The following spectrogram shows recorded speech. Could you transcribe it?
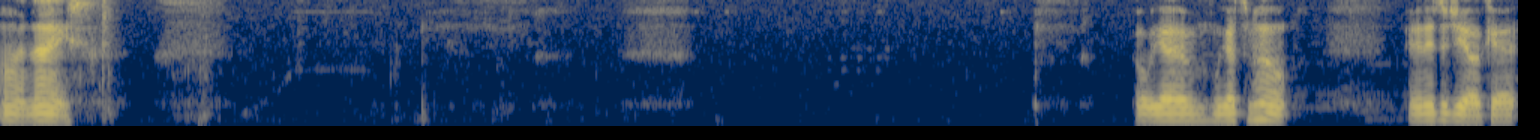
Oh, nice. Oh, we got we got some help, and it's a jail cat.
